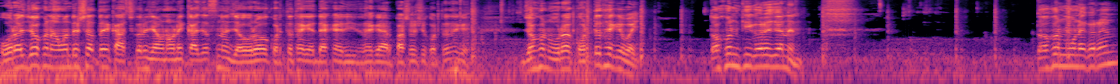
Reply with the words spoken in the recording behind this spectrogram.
ওরা যখন আমাদের সাথে কাজ করে, যেমন অনেক কাজ আছে না, যে ওরাও করতে থাকে, দেখা দিতে থাকে আর পাশাপাশি করতে থাকে, যখন ওরা করতে থাকে ভাই, তখন কি করে জানেন? তখন মনে করেন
